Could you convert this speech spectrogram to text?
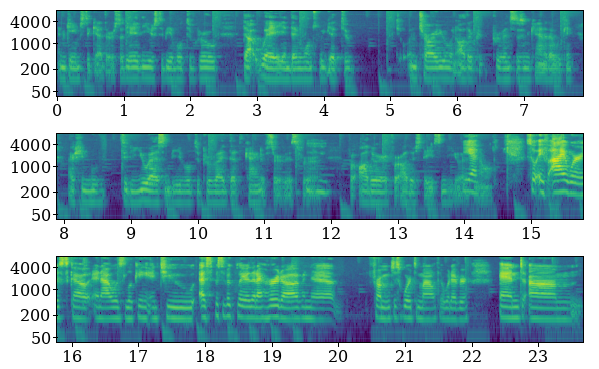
and games together. So the idea is to be able to grow that way, and then once we get to Ontario and other provinces in Canada, we can actually move to the US and be able to provide that kind of service for for other for other states in the US Yeah. and all. So if I were a scout and I was looking into a specific player that I heard of and uh, from just word to mouth or whatever, and um,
